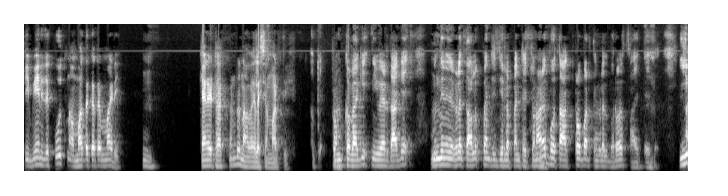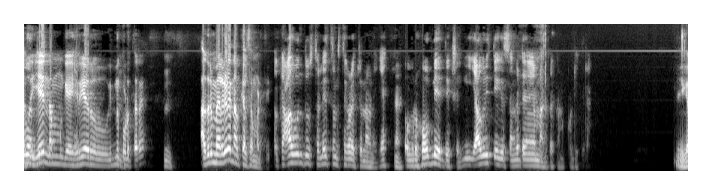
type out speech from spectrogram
ಟೀಮ್ ಏನಿದೆ ಕೂತ್ ನಾವು ಮಾತುಕತೆ ಮಾಡಿ. ಕ್ಯಾಂಡಿಡೇಟ್ ಹಾಕೊಂಡು ನಾವು ಎಲೆಕ್ಷನ್ ಮಾಡ್ತೀವಿ. ಓಕೆ ಪ್ರಮುಖವಾಗಿ ನೀವು ಹೇಳಿದ ಹಾಗೆ ಮುಂದಿನ ದಿನಗಳ ತಾಲೂಕ್ ಪಂಚಾಯತ್ ಜಿಲ್ಲಾ ಪಂಚಾಯತ್ ಚುನಾವಣೆ ಬಹುತ ಅಕ್ಟೋಬರ್ ತಿಂಗಳಲ್ಲಿ ಬರೋ ಸಾಧ್ಯತೆ ಇದೆ. ಈ ಒಂದು ಏನ್ ನಮ್ಗೆ ಹಿರಿಯರು ಇದನ್ನು ಕೊಡ್ತಾರೆ? ಹ್ಮ್. ಅದ್ರ ಮೇಲ್ಗಡೆ ನಾವು ಕೆಲಸ ಮಾಡ್ತೀವಿ. ಓಕೆ, ಆ ಒಂದು ಸ್ಥಳೀಯ ಸಂಸ್ಥೆಗಳ ಚುನಾವಣೆಗೆ. ಒಬ್ರು ಹೋಬಳಿ ಅಧ್ಯಕ್ಷರಾಗಿ ಯಾವ ರೀತಿಯಾಗಿ ಸಂಘಟನೆ ಮಾಡ್ಬೇಕು ಅನ್ಕೊಂಡಿದ್ದೀರಾ? ಈಗ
